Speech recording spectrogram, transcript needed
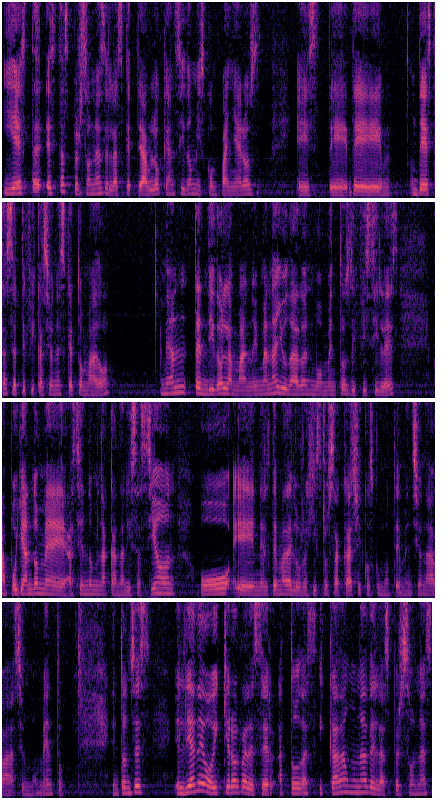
y este, estas personas de las que te hablo, que han sido mis compañeros este, de, de estas certificaciones que he tomado, me han tendido la mano y me han ayudado en momentos difíciles, apoyándome, haciéndome una canalización o en el tema de los registros akáshicos, como te mencionaba hace un momento. Entonces, el día de hoy quiero agradecer a todas y cada una de las personas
